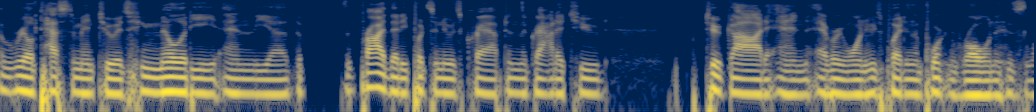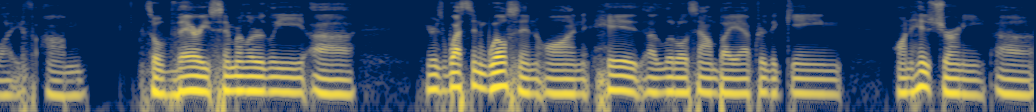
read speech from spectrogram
a real testament to his humility and the uh, the the pride that he puts into his craft and the gratitude to God and everyone who's played an important role in his life. Um, so very similarly, uh, here's Weston Wilson on his a little soundbite after the game on his journey uh,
